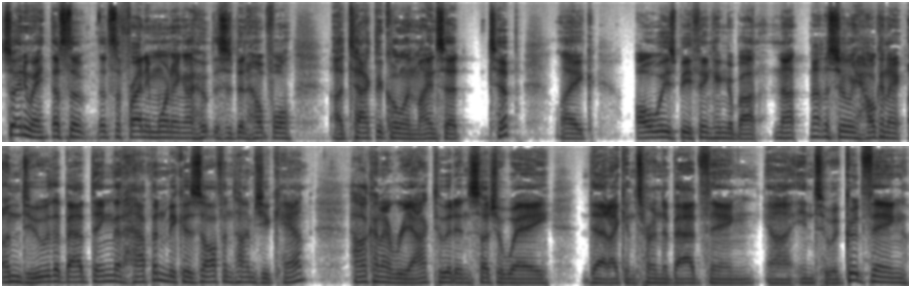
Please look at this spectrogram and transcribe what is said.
So anyway, that's the that's the Friday morning. I hope this has been helpful. A tactical and mindset tip, like always be thinking about not not necessarily how can I undo the bad thing that happened because oftentimes you can't. How can I react to it in such a way that I can turn the bad thing uh, into a good thing,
